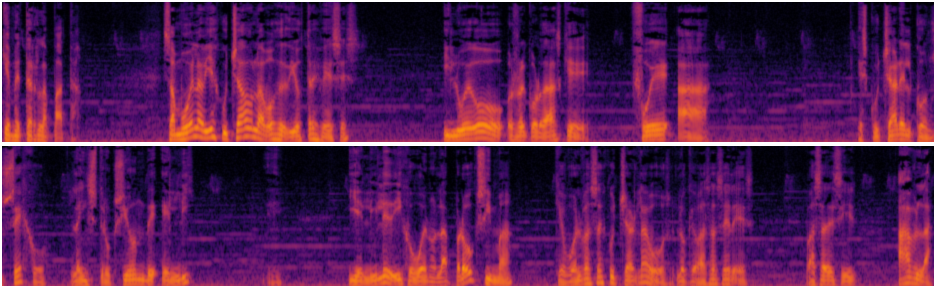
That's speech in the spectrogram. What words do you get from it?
que meter la pata? Samuel había escuchado la voz de Dios tres veces y luego recordás que fue a escuchar el consejo, la instrucción de Elí. Y Elí le dijo, bueno, la próxima que vuelvas a escuchar la voz, lo que vas a hacer es, vas a decir, habla,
